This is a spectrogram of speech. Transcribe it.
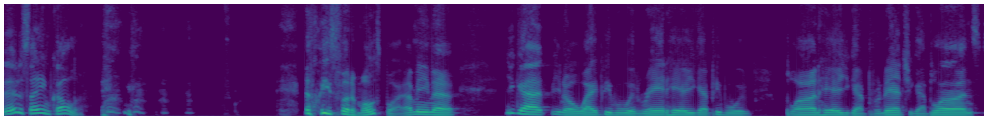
they're the same color. at least for the most part. I mean, uh, you got, you know, white people with red hair, you got people with blonde hair, you got brunettes, you got blondes,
